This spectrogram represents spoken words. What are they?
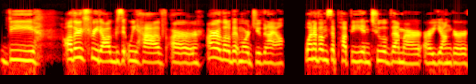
the other three dogs that we have are are a little bit more juvenile. One of them's a puppy, and two of them are are younger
